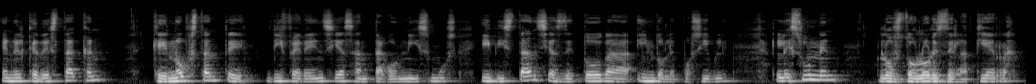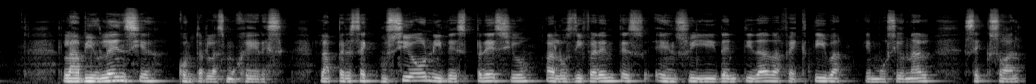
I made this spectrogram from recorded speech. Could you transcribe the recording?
en el que destacan que no obstante diferencias, antagonismos y distancias de toda índole posible, les unen los dolores de la tierra, la violencia contra las mujeres, la persecución y desprecio a los diferentes en su identidad afectiva, emocional, sexual,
